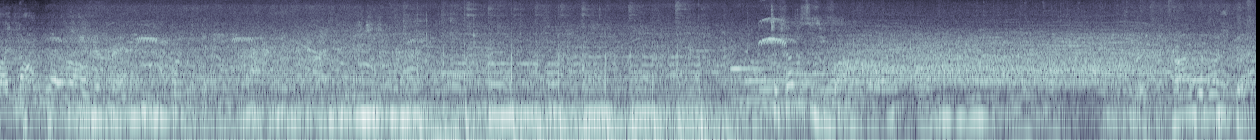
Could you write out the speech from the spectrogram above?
like knock that To focus as well. It's the kind of respect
